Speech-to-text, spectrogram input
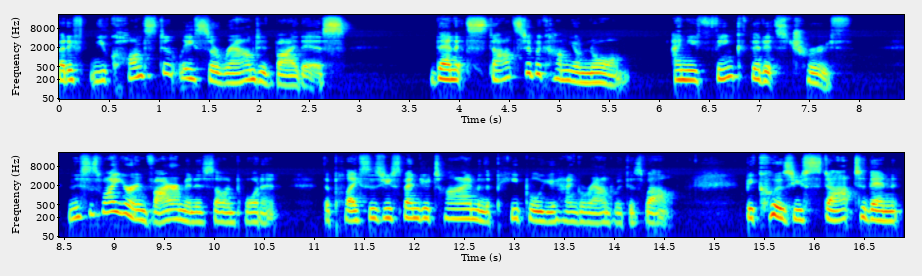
But if you're constantly surrounded by this, then it starts to become your norm and you think that it's truth. And this is why your environment is so important the places you spend your time and the people you hang around with as well. Because you start to then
